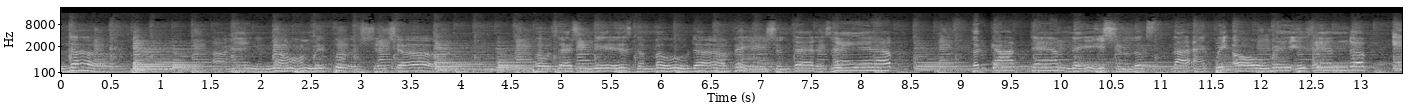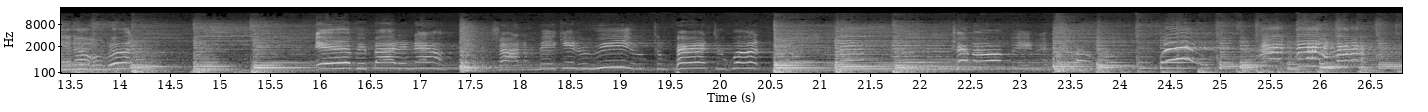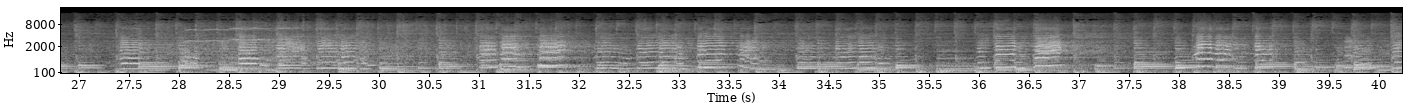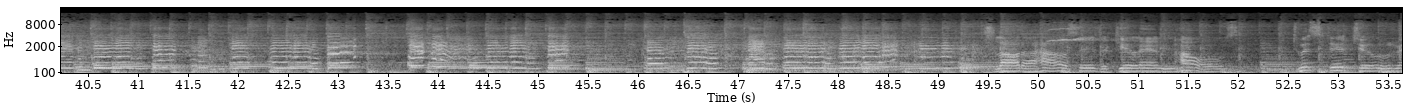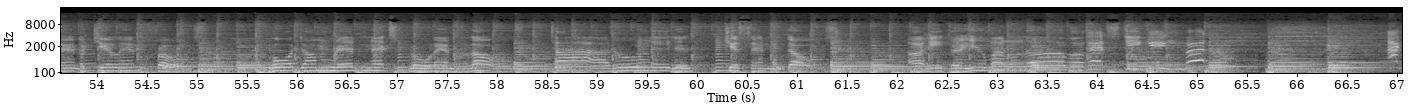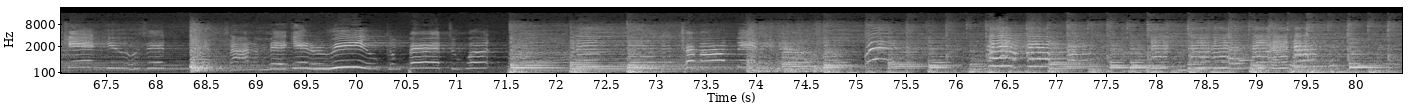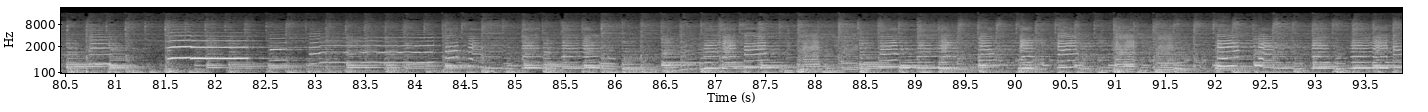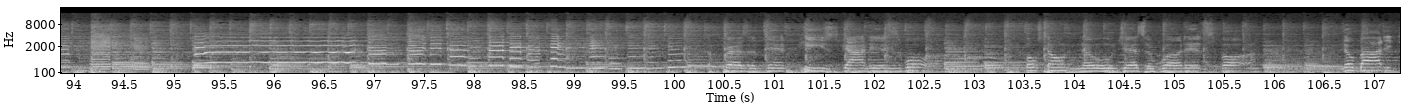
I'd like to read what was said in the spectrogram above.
Love are hanging on we push and shove. Possession is the motivation that is hanging up the goddamn nation. Looks like we always end up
